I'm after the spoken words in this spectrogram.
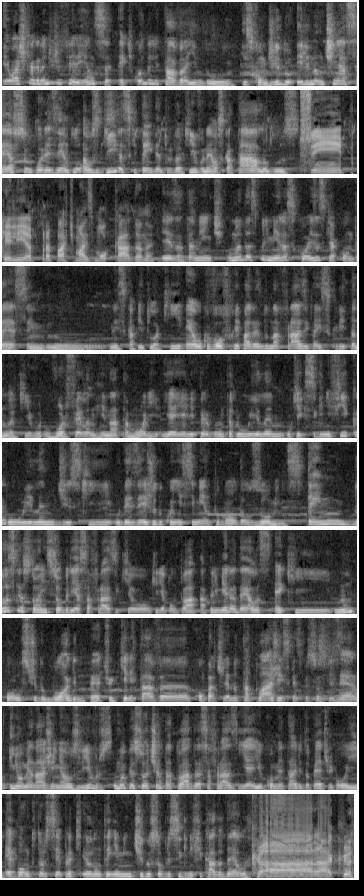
eu acho que a grande diferença é que quando ele tava indo escondido, ele não tinha acesso, por exemplo, aos guias que tem dentro do arquivo, né? Aos catálogos. Sim, porque ele ia pra parte mais mocada, né? Exatamente. Uma das primeiras coisas que acontecem no, nesse capítulo aqui é o Kvolf reparando na frase que tá escrita no arquivo, o Vorfelan Hinata Mori. E aí ele pergunta pro Willem o que que significa. O Willem diz que o desejo do conhecimento molda os homens. Tem duas questões sobre essa frase que eu queria pontuar. A primeira delas é que num post do blog do Patrick, que ele tava compartilhando tatuagens que as pessoas fizeram em homenagem aos livros, uma pessoa tinha tatuado essa frase. E aí o comentário do Patrick foi: É bom tu torcer pra que eu não tenha mentido sobre o significado dela. Caraca!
